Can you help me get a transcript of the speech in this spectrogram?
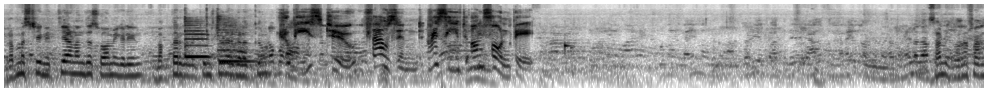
பிரம்மஸ்ரீ நித்யானந்த சுவாமிகளின் பக்தர்களுக்கும் சீடர்களுக்கும் Rupees 2000 received on phone pay. சாமி ஒரு நிமிஷம்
